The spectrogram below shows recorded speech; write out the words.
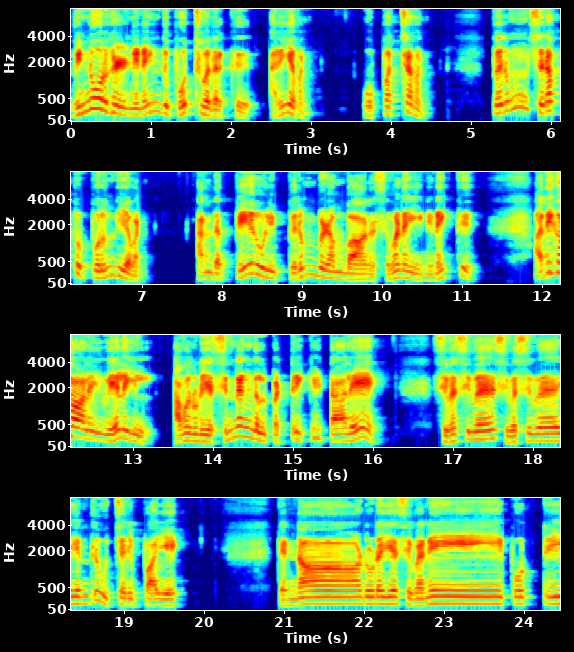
விண்ணோர்கள் நினைந்து போற்றுவதற்கு அரியவன் ஒப்பற்றவன் பெரும் சிறப்பு பொருந்தியவன். அந்த பேரொளி பெரும்பிழம்பான சிவனை நினைத்து அதிகாலை வேளையில் அவனுடைய சின்னங்கள் பற்றி கேட்டாலே சிவசிவ சிவசிவ என்று உச்சரிப்பாயே. தென்னாடுடைய சிவனே போற்றி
